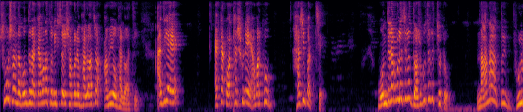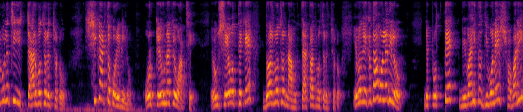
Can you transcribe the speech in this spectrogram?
শুভ সন্ধ্যা, বন্ধুরা। কেমন আছো? নিশ্চয়ই সকলে ভালো আছো। আমিও ভালো আছি। আজকে একটা কথা শুনে আমার খুব হাসি পাচ্ছে। মন্দিরা বলেছিল, দশ বছরের ছোট। না না, তুই ভুল বলেছিস। চার বছরের ছোট। স্বীকার তো করে নিল। ওর কেউ না কেউ আছে। এবং সে ওর থেকে দশ বছর না হোক, চার পাঁচ বছরের ছোট। এবং একথাও বলে দিল যে, প্রত্যেক বিবাহিত জীবনে সবারই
